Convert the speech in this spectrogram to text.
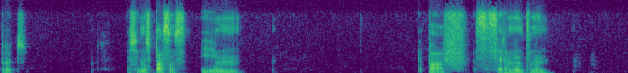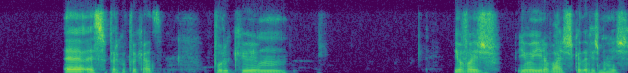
pronto, as cenas passam-se e pá, sinceramente, mano, é, é super complicado porque eu vejo eu a ir abaixo cada vez mais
